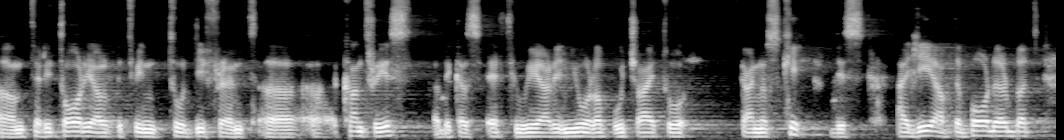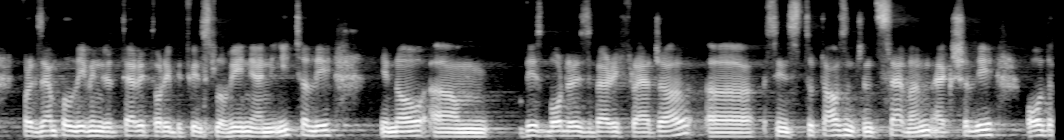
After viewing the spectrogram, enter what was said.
um, territorial between two different uh, uh countries, because if we are in Europe, we try to kind of skip this idea of the border, but for example, living in the territory between Slovenia and Italy, you know, um, this border is very fragile. Uh, since 2007, actually, all the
